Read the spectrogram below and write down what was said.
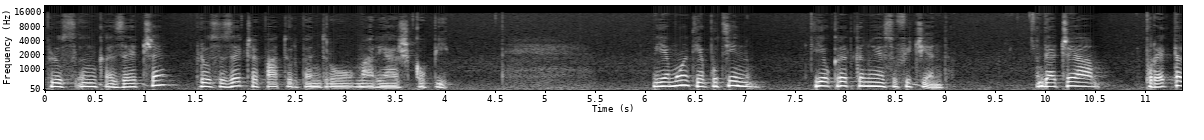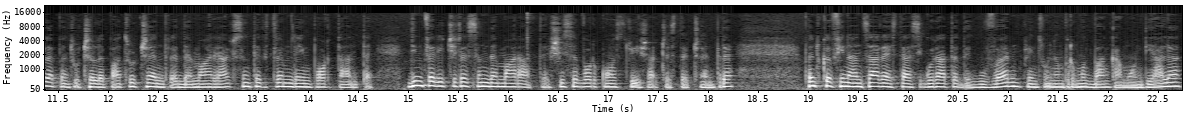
plus încă 10, plus 10 paturi pentru mariaj copii. E mult, e puțin, eu cred că nu e suficient. De aceea, proiectele pentru cele patru centre de mariaj sunt extrem de importante. Din fericire sunt demarate și se vor construi și aceste centre, pentru că finanțarea este asigurată de guvern printr-un împrumut Banca Mondială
